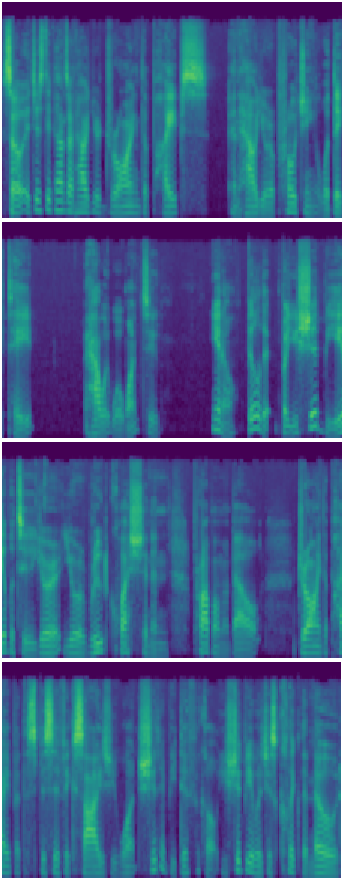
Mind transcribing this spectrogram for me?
So it just depends on how you're drawing the pipes and how you're approaching it will dictate how it will want to, you know, build it. But you should be able to. Your your root question and problem about drawing the pipe at the specific size you want shouldn't be difficult. You should be able to just click the node,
